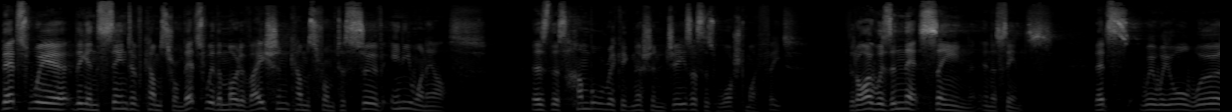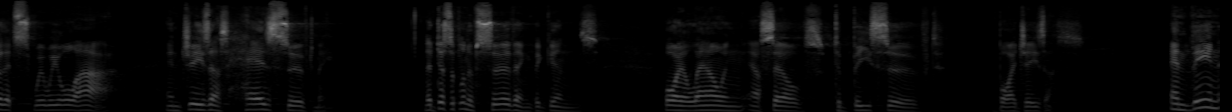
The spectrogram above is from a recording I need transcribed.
That's where the incentive comes from. That's where the motivation comes from to serve anyone else. Is this humble recognition Jesus has washed my feet. That I was in that scene, in a sense. That's where we all were, that's where we all are. And Jesus has served me. The discipline of serving begins by allowing ourselves to be served by Jesus. And then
